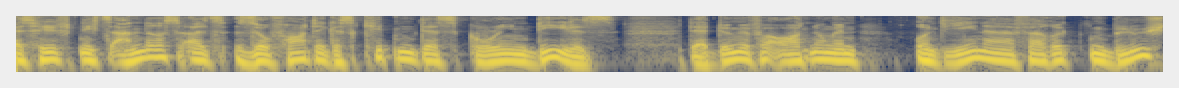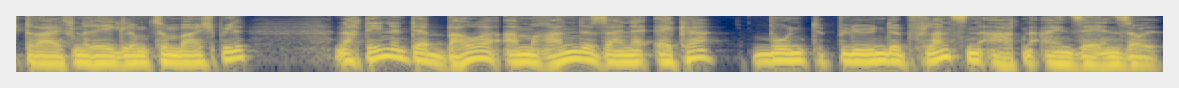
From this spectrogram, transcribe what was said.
Es hilft nichts anderes als sofortiges Kippen des Green Deals, der Düngeverordnungen und jener verrückten Blühstreifenregelung zum Beispiel, nach denen der Bauer am Rande seiner Äcker bunt blühende Pflanzenarten einsäen soll.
